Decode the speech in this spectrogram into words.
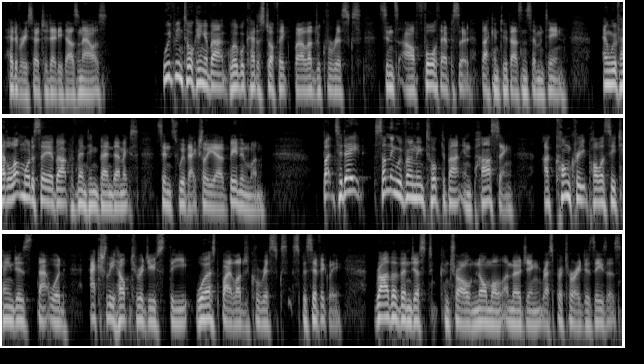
head of research at 80,000 Hours. We've been talking about global catastrophic biological risks since our fourth episode back in 2017, and we've had a lot more to say about preventing pandemics since we've actually uh, been in one. But to date, something we've only talked about in passing are concrete policy changes that would actually help to reduce the worst biological risks specifically, rather than just control normal emerging respiratory diseases.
